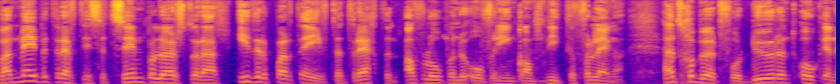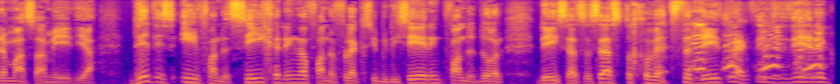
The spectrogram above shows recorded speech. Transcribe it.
Wat mij betreft is het simpel, luisteraars. Iedere partij heeft het recht een aflopende overeenkomst niet te verlengen. Het gebeurt voortdurend, ook in de massamedia. Dit is een van de zegeningen van de flexibilisering... van de door D66 gewenste deflexibilisering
